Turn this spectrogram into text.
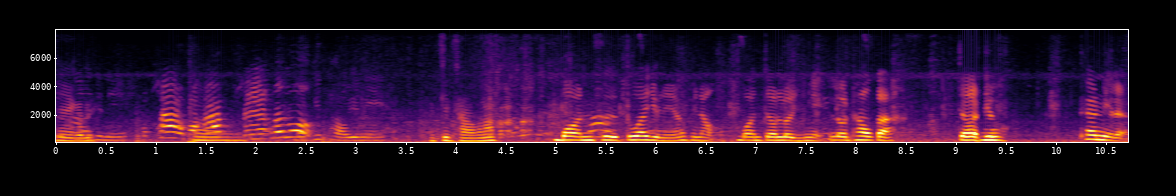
แฮงกันเลยข้าวปะครับแบกแล้วลูกกินเขาอยู่นี่มากินข้าวเนาะบอลซื้อตัวอยู่นี่เนาะพี่น้องบอลจอดรถอยู่นี่รถเท่ากะจอดอยู่แถวนี้แหละ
